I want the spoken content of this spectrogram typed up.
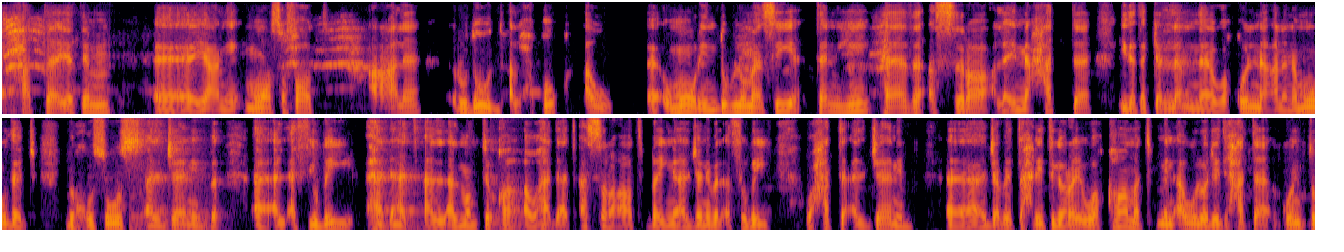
حتى يتم آه، آه، يعني مواصفات على ردود الحقوق أو أمور دبلوماسية تنهي هذا الصراع لأن حتى إذا تكلمنا وقلنا عن نموذج بخصوص الجانب الأثيوبي هدأت المنطقة أو هدأت الصراعات بين الجانب الأثيوبي وحتى الجانب جبهة التحرير التجاري وقامت من أول وجديد حتى كنت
